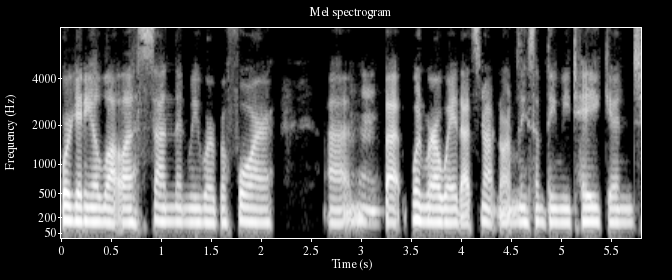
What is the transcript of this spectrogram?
we're getting a lot less sun than we were before. Um, mm-hmm. But when we're away, that's not normally something we take. And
